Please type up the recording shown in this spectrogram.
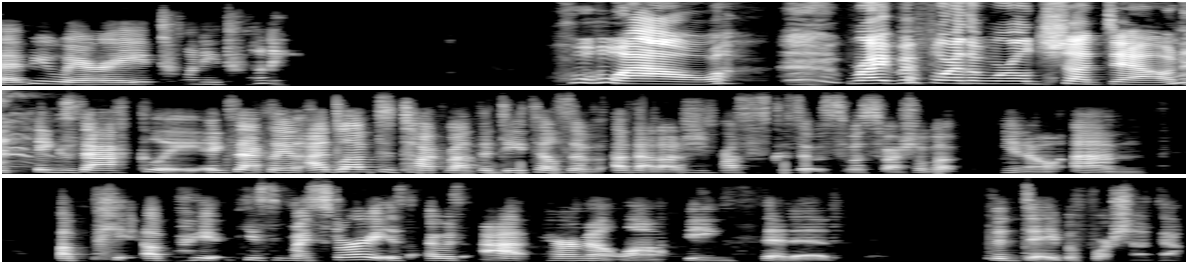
February 2020. Wow. right before the world shut down. exactly, exactly. And I'd love to talk about the details of, of that audition process because it was so special. But you know, um, a, a piece of my story is I was at Paramount Lot being fitted the day before shutdown.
